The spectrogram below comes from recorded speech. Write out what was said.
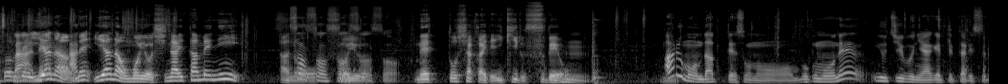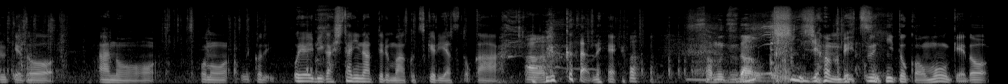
それで嫌なね嫌な思いをしないためにあのそういうネット社会で生きる術を、うんあるもんだってその僕もね YouTube に上げてたりするけどあのこのこれ親指が下になってるマークつけるやつとかあいる からね。サムズダウン、いいじゃん別にとか思うけど。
